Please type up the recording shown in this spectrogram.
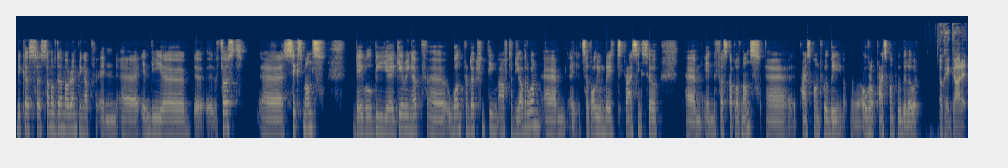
because uh, some of them are ramping up in uh, in the uh, uh first uh, six months. They will be uh, gearing up one production team after the other one. Um, it's a volume-based pricing, so um, in the first couple of months, price point will be overall price point will be lower. Okay, got it.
